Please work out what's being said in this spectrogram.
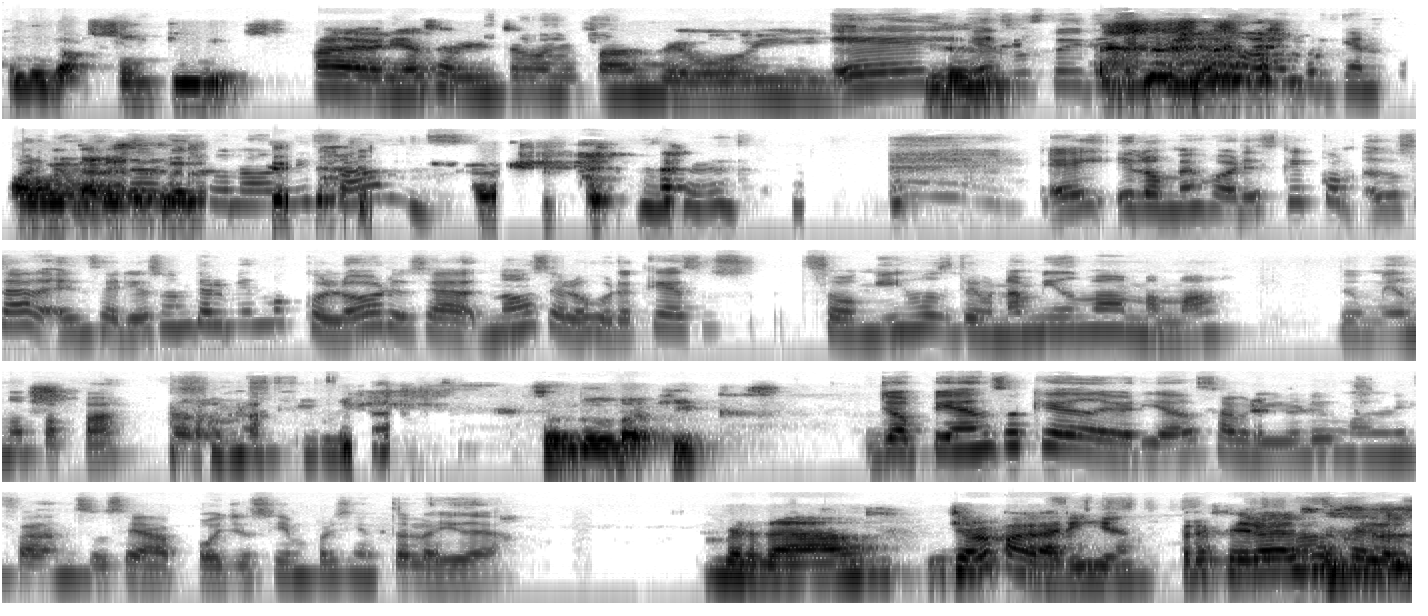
pero los gatos son tuyos. Ma, deberías abrirte un OnlyFans de hoy. Ey, eso estoy diciendo, porque, no das un OnlyFans. Ey, y lo mejor es que, o sea, en serio son del mismo color, o sea, no, se lo juro que esos son hijos de una misma mamá, de un mismo papá. Son dos vaquitas. Yo pienso que deberías abrir un OnlyFans, o sea, apoyo 100% la idea. ¿Verdad? Yo lo pagaría. Prefiero eso que los,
